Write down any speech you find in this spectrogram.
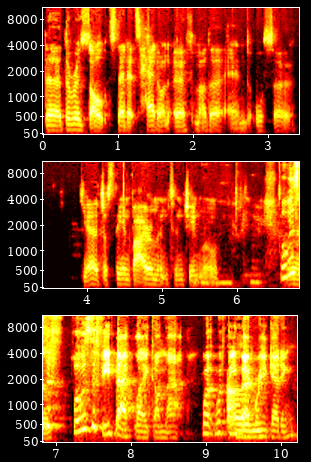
the the results that it's had on earth mother and also yeah just the environment in general mm-hmm. what was yeah. the what was the feedback like on that what, what feedback um, were you getting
